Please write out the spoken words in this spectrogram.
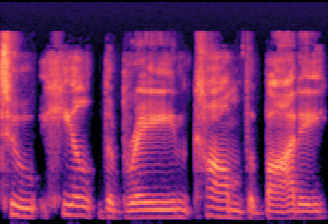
to heal the brain, calm the body,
